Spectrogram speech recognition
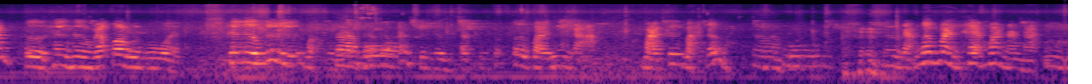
นเออหึ่งหึ่งแล้วก็รวยๆคือลืมก็ลืมบอกมือโชคก็คือลืมแต่คือเออใบนี่นะบาทคือบาทเด้อจ้าปูเออหลังเงินมันแค่มันนั่นนะอืม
